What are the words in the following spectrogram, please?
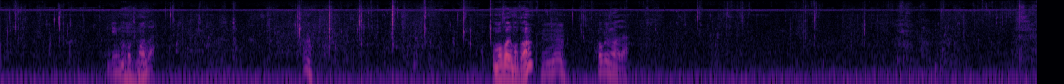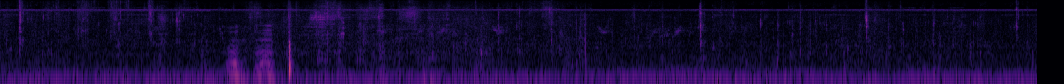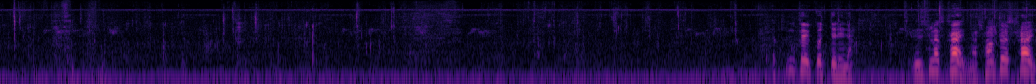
ডিম খুব মজা। মজাই মজা হ্যাঁ? খুবই মজা। কি খাই করতে না? ইলিশ মাছ খাই না সন্তোষ খাই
